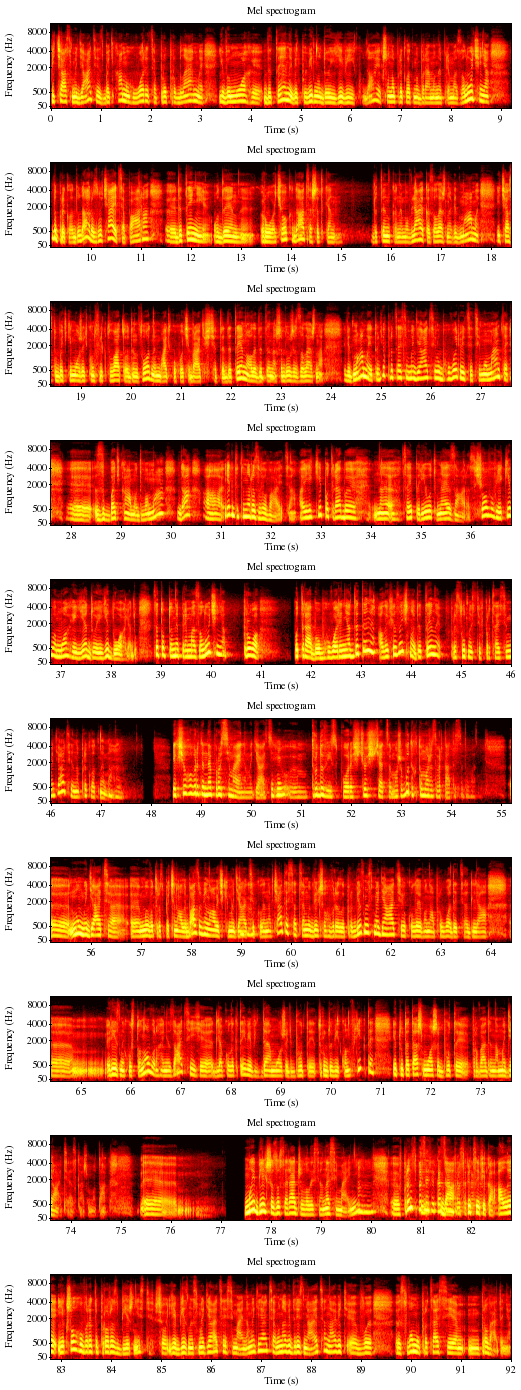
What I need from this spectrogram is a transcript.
під час медіації з батьками говориться про проблеми і вимоги дитини відповідно до її віку. Да? Якщо, наприклад, ми беремо непряме залучення, до прикладу, да, розлучається пара, е, дитині один е, рочок, да, це ще таке. Дитинка немовля, яка залежна від мами, і часто батьки можуть конфліктувати один з одним. Батько хоче брати ще дитину, але дитина ще дуже залежна від мами. І тоді в процесі медіації обговорюються ці моменти е, з батьками двома. Да? А як дитина розвивається? А які потреби на цей період в неї зараз? Що в- які вимоги є до її догляду? Це тобто не пряме залучення про потреби обговорення дитини, але фізично дитини в присутності в процесі медіації, наприклад, немає. Угу. Якщо говорити не про сімейну медіацію, ем, трудові спори, що ще це може бути? Хто може звертатися до вас? Е, ну, медіація. е, Ми от розпочинали базові навички медіації, коли навчатися. Це ми більше говорили про бізнес-медіацію, коли вона проводиться для е, різних установ, організацій, для колективів, де можуть бути трудові конфлікти, і тут теж може бути проведена медіація, скажімо так. Ми більше зосереджувалися на сімейній. Е, В принципі, Специфіка да, центру така, специфіка. так. Але якщо говорити про розбіжність, що є бізнес-медіація, сімейна медіація, вона відрізняється навіть е, в е, своєму процесі проведення.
